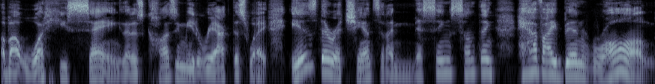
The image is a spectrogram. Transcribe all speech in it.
about what he's saying that is causing me to react this way? Is there a chance that I'm missing something? Have I been wrong?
